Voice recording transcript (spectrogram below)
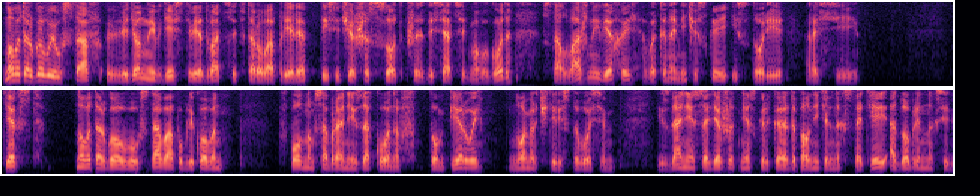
Новый торговый устав, введенный в действие 22 апреля 1667 года, стал важной вехой в экономической истории России. Текст новоторгового устава опубликован в полном собрании законов, том 1, номер 408. Издание содержит несколько дополнительных статей, одобренных 7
